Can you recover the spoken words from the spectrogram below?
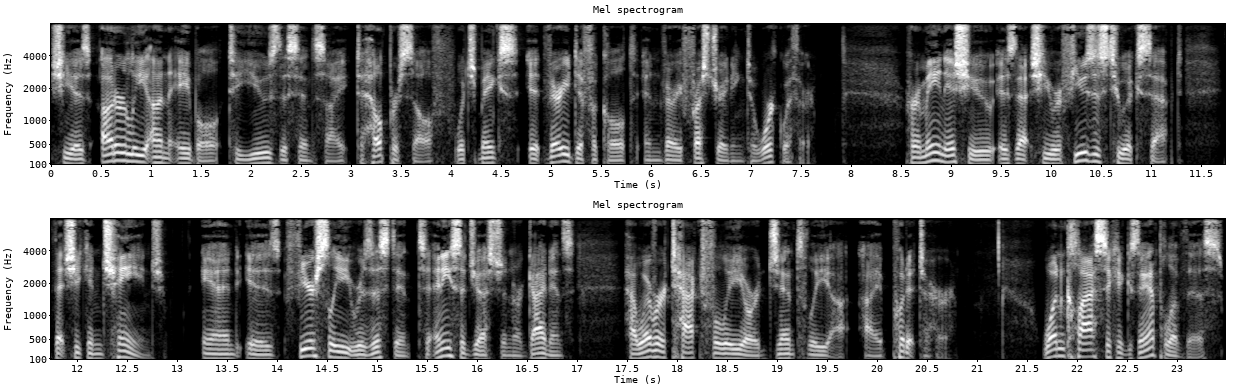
she is utterly unable to use this insight to help herself, which makes it very difficult and very frustrating to work with her. Her main issue is that she refuses to accept that she can change and is fiercely resistant to any suggestion or guidance however tactfully or gently I put it to her. One classic example of this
